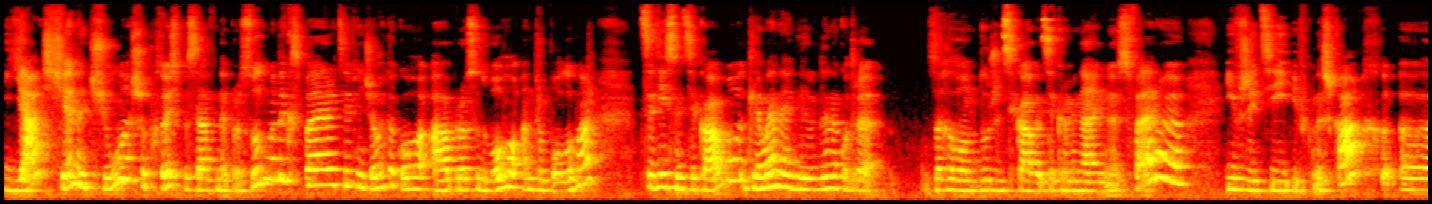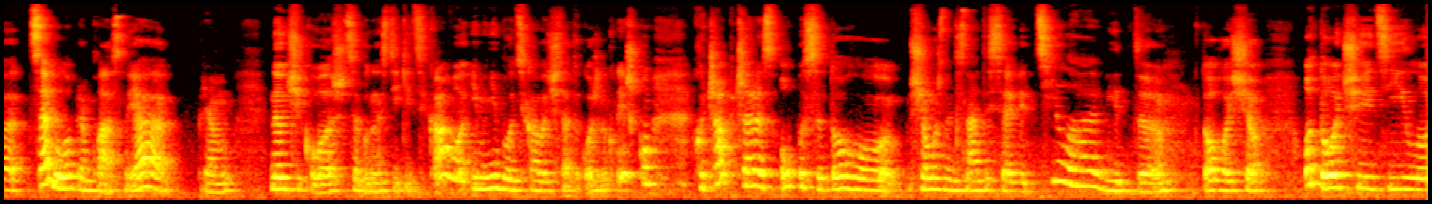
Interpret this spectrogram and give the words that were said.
Я ще не чула, щоб хтось писав не про судмедекспертів, нічого такого, а про судового антрополога. Це дійсно цікаво. Для мене, як для людини, котра загалом дуже цікавиться кримінальною сферою і в житті, і в книжках, е, це було прям класно. Я прям не очікувала, що це буде настільки цікаво, і мені було цікаво читати кожну книжку, хоча б через описи того, що можна дізнатися від тіла, від е, того, що оточує тіло.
